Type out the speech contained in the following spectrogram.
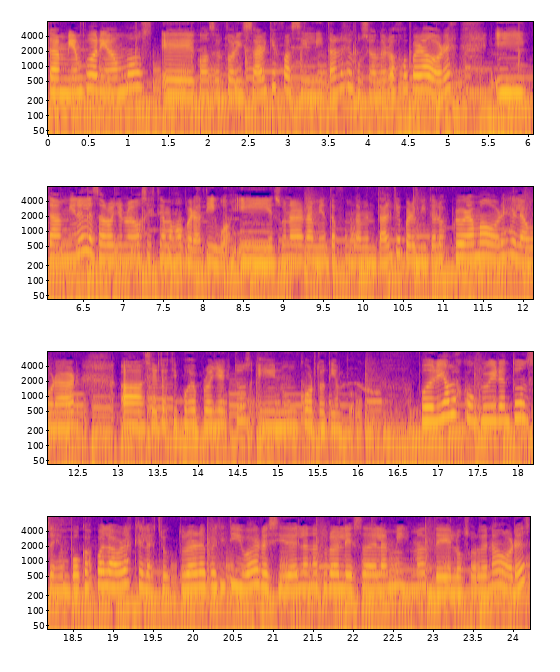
También podríamos eh, conceptualizar que facilitan la ejecución de los operadores y también el desarrollo de nuevos sistemas operativos y es una herramienta fundamental que permite a los programadores elaborar a ciertos tipos de proyectos en un corto tiempo. Podríamos concluir entonces en pocas palabras que la estructura repetitiva reside en la naturaleza de la misma de los ordenadores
